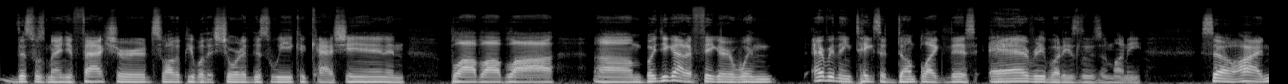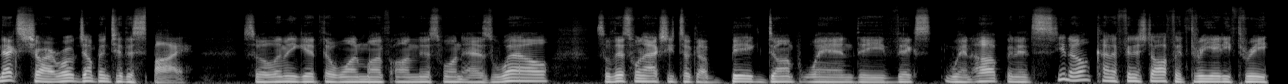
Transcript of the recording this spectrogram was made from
this was manufactured, so all the people that shorted this week could cash in and blah blah blah. Um, but you got to figure when everything takes a dump like this, everybody's losing money. So, all right, next chart, we'll jump into the SPY. So let me get the one month on this one as well. So this one actually took a big dump when the VIX went up, and it's you know kind of finished off at 383.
